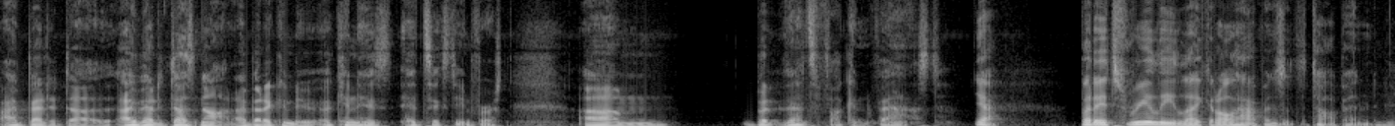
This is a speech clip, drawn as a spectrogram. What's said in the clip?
I bet it does. I bet it does not. I bet it can do. It can hit, hit sixteen first. Um, but that's fucking fast. Yeah, but it's really like it all happens at the top end. Mm-hmm.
